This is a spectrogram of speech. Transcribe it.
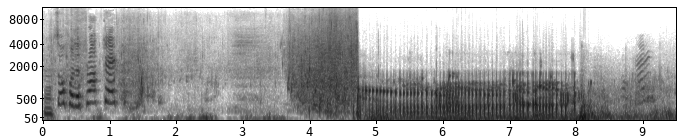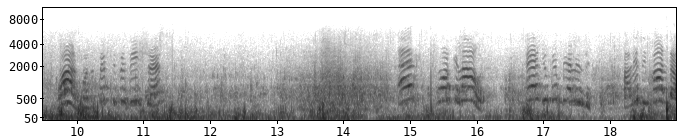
cool. So for the frog kick, okay, one for the safety position, and snorkel out, and you can be a little bit, a little bit panda.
